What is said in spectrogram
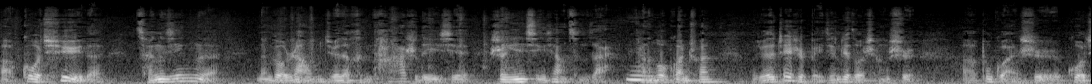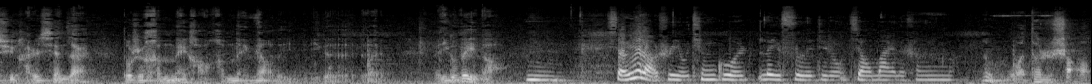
啊过去的、曾经的，能够让我们觉得很踏实的一些声音形象存在，它能够贯穿。我觉得这是北京这座城市，啊，不管是过去还是现在，都是很美好、很美妙的一一个呃一个味道。嗯，小叶老师有听过类似的这种叫卖的声音吗？那我倒是少，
